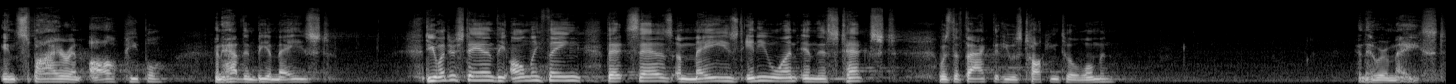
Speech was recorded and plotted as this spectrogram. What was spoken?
inspire and awe people and have them be amazed? Do you understand the only thing that says amazed anyone in this text was the fact that he was talking to a woman? And they were amazed.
